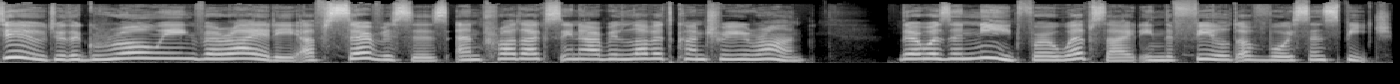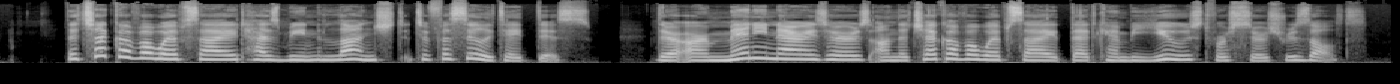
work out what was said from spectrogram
Due to the growing variety of services and products in our beloved country Iran, there was a need for a website in the field of voice and speech. The Chakava website has been launched to facilitate this. There are many narrators on the Chakava website that can be used for search results.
